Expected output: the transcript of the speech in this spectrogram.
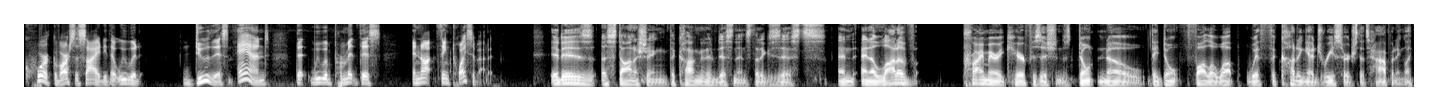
quirk of our society that we would do this and that we would permit this and not think twice about it. It is astonishing the cognitive dissonance that exists, and and a lot of primary care physicians don't know they don't follow up with the cutting edge research that's happening. Like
